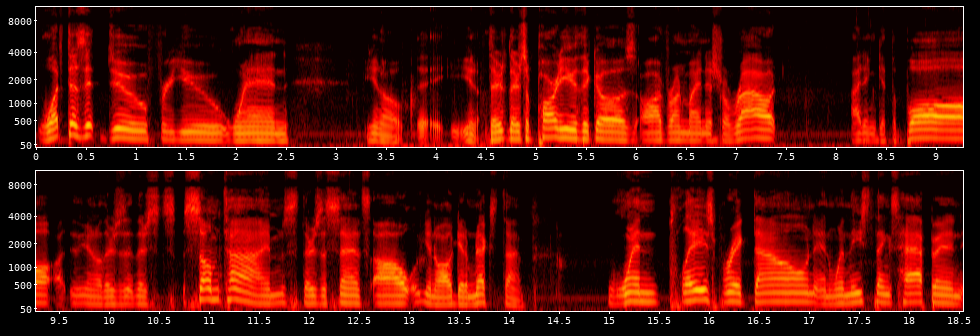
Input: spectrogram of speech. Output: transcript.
What does it do for you when, you know, uh, you know, there, there's a part of you that goes, "Oh, I've run my initial route, I didn't get the ball." Uh, you know, there's there's sometimes there's a sense, "Oh, you know, I'll get him next time." When plays break down and when these things happen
